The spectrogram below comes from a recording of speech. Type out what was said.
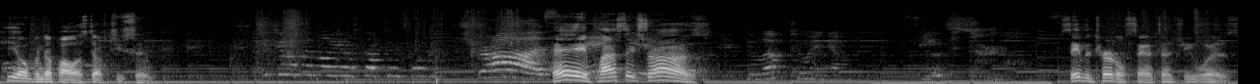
He opened up all his stuff too soon. Did you open all your stuff too soon? Straws. Hey, Thank plastic you. straws. Save the turtle, Santa. Gee whiz.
